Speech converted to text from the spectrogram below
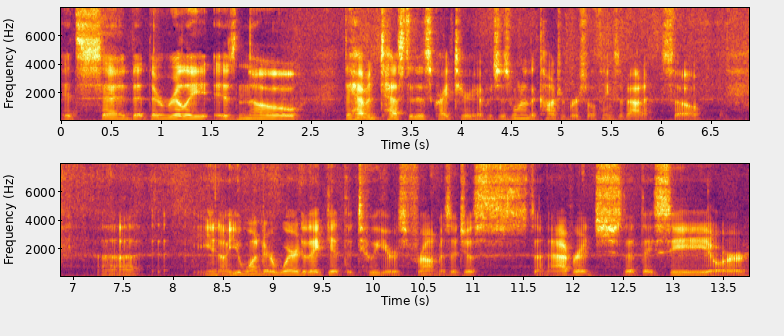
it said that there really is no, they haven't tested this criteria, which is one of the controversial things about it. So, uh, you know, you wonder where do they get the two years from? Is it just an average that they see, or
